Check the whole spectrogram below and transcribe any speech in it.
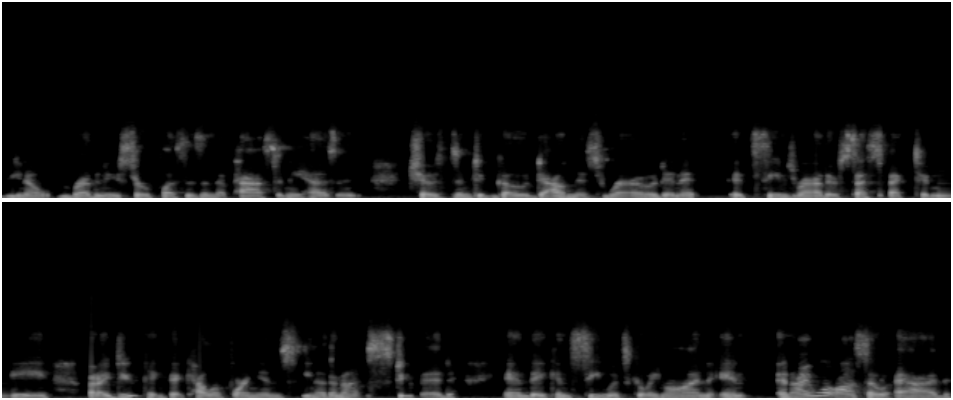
you know revenue surpluses in the past and he hasn't chosen to go down this road. And it it seems rather suspect to me but i do think that californians you know they're not stupid and they can see what's going on. And and i will also add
